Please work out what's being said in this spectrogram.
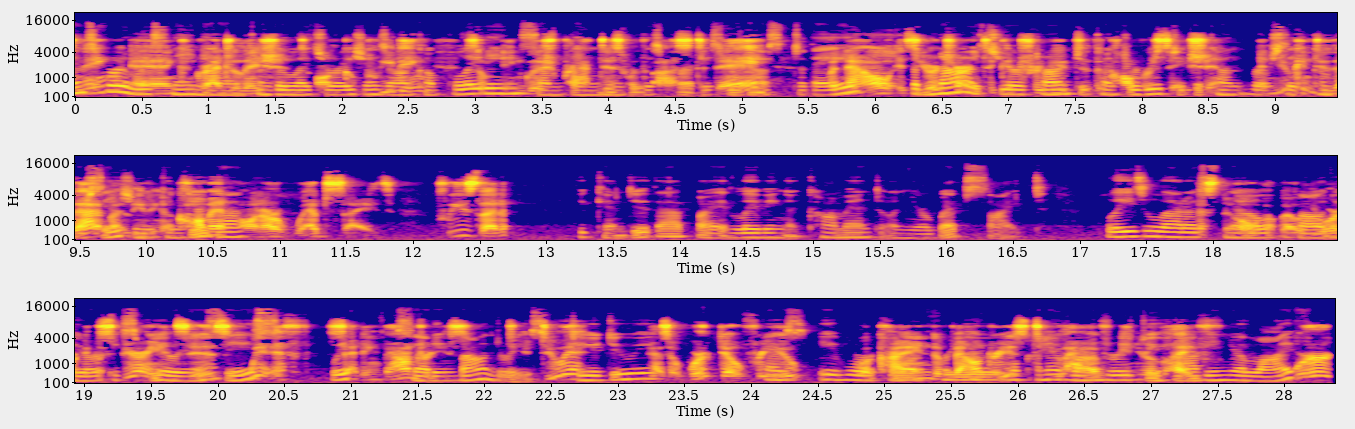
listening, for listening and congratulations, and congratulations on on completing some English practice with us today. with us today. But now it's But your now turn it's to your contribute turn to the contribute to the conversation, and you can do that by leaving a comment on our website. Please let us You can do that by leaving a comment on your website. Please let us us know know about, about your your experiences, experiences with, with setting boundaries. setting boundaries. Do you do it? Do you do it? Has it worked out for Has you? it What kind out of boundaries you? What do you of have in do your you have life? in your life? We're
